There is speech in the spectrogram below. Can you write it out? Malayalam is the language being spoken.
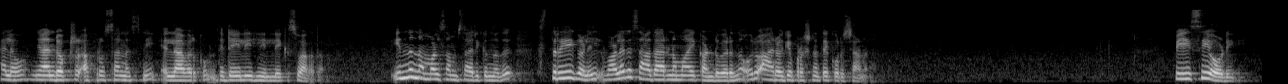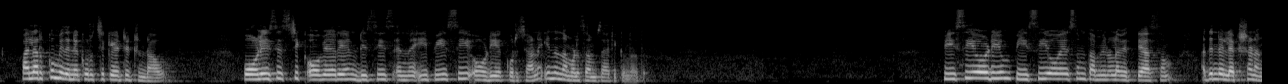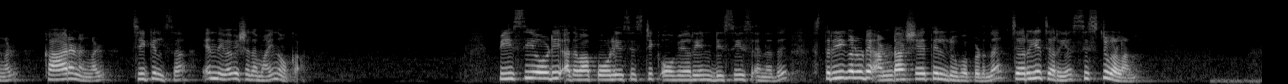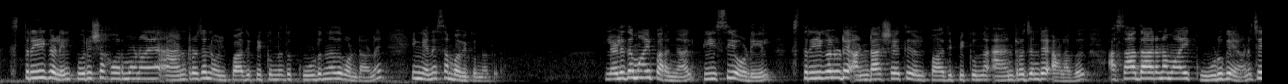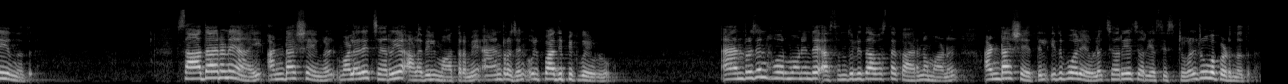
ഹലോ ഞാൻ ഡോക്ടർ അഫ്രൂസ നസ്നി. എല്ലാവർക്കും ദി ഡെയിലി ഹീലിലേക്ക് സ്വാഗതം. ഇന്ന് നമ്മൾ സംസാരിക്കുന്നത് സ്ത്രീകളിൽ വളരെ സാധാരണമായി കണ്ടുവരുന്ന ഒരു ആരോഗ്യ പ്രശ്നത്തെക്കുറിച്ചാണ്. പി സി ഒ ഡി പലർക്കും ഇതിനെക്കുറിച്ച് കേട്ടിട്ടുണ്ടാവും. പോളിസിസ്റ്റിക് ഓവേറിയൻ ഡിസീസ് എന്ന ഈ പി സി ഒ ഡിയെക്കുറിച്ചാണ് ഇന്ന് നമ്മൾ സംസാരിക്കുന്നത്. പി സി ഒ ഡിയും പി സി ഒ എസും തമ്മിലുള്ള വ്യത്യാസം അതിന്റെ ലക്ഷണങ്ങൾ കാരണങ്ങൾ ചികിത്സ എന്നിവ വിശദമായി നോക്കാം. പി സി ഒ ഡി അഥവാ പോളിസിസ്റ്റിക് ഓവേറിയൻ ഡിസീസ് എന്നത് സ്ത്രീകളുടെ അണ്ടാശയത്തിൽ രൂപപ്പെടുന്ന ചെറിയ ചെറിയ സിസ്റ്റുകളാണ്. സ്ത്രീകളിൽ പുരുഷ ഹോർമോണായ ആൻഡ്രോജൻ ഉൽപ്പാദിപ്പിക്കുന്നത് കൂടുന്നത് കൊണ്ടാണ് ഇങ്ങനെ സംഭവിക്കുന്നത്. ലളിതമായി പറഞ്ഞാൽ പി സി ഒ ഡിയിൽ സ്ത്രീകളുടെ അണ്ടാശയത്തിൽ ഉൽപ്പാദിപ്പിക്കുന്ന ആൻഡ്രോജന്റെ അളവ് അസാധാരണമായി കൂടുകയാണ് ചെയ്യുന്നത്. സാധാരണയായി അണ്ടാശയങ്ങൾ വളരെ ചെറിയ അളവിൽ മാത്രമേ ആൻഡ്രോജൻ ഉൽപ്പാദിപ്പിക്കുകയുള്ളൂ. ആൻഡ്രോജൻ ഹോർമോണിന്റെ അസന്തുലിതാവസ്ഥ കാരണമാണ് അണ്ടാശയത്തിൽ ഇതുപോലെയുള്ള ചെറിയ ചെറിയ സിസ്റ്റുകൾ രൂപപ്പെടുന്നത്.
